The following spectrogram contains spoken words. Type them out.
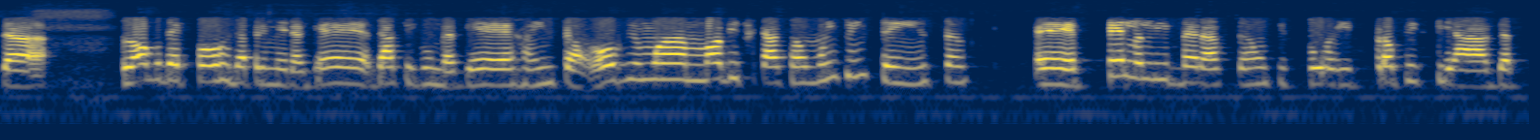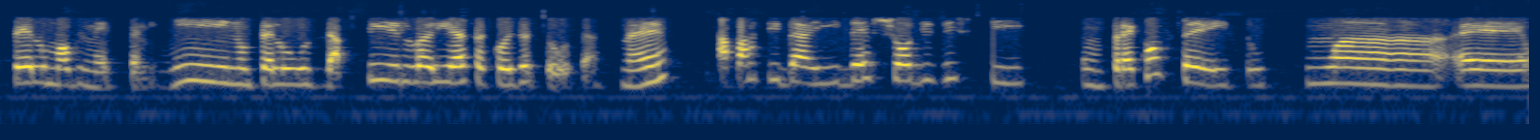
da, logo depois da primeira guerra, da segunda guerra. Então houve uma modificação muito intensa é, pela liberação que foi propiciada pelo movimento feminino, pelo uso da pílula e essa coisa toda, né? A partir daí deixou de existir um preconceito, uma, é,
